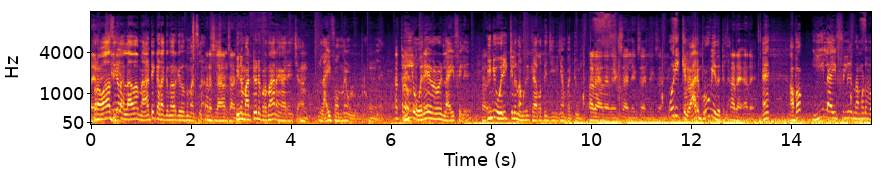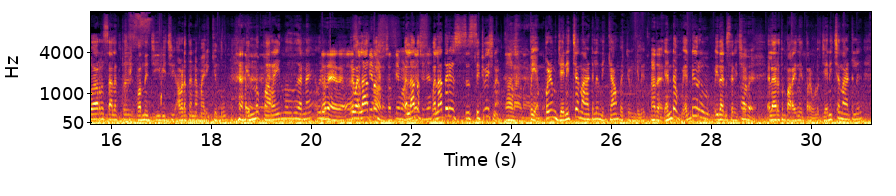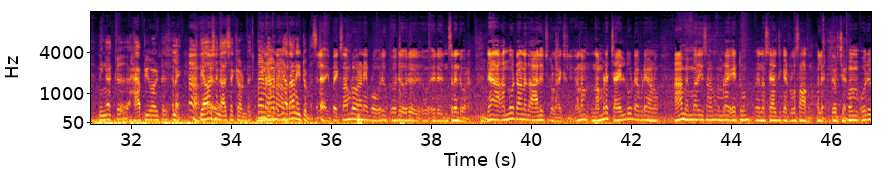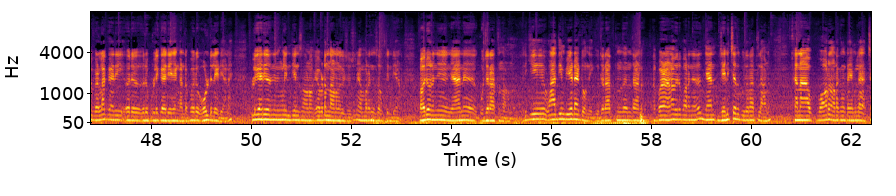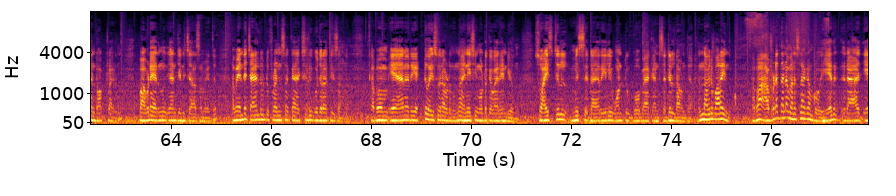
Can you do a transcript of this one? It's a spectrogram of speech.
പ്രവാസികളല്ലാതെ നാട്ടിൽ കിടക്കുന്നവർക്ക് ഇതൊന്നും മനസ്സിലാവും പിന്നെ മറ്റൊരു പ്രധാന കാര്യം വെച്ചാൽ ലൈഫ് ഒന്നേ ഉള്ളൂ ബ്രോ ഈ ഒരേ ഒരു ലൈഫിൽ ഇനി ഒരിക്കലും നമുക്ക് കേരളത്തിൽ ജീവിക്കാൻ പറ്റൂല. ഒരിക്കലും ആരും പ്രൂവ് ചെയ്തിട്ടില്ല. അതെ അതെ. അപ്പം ഈ ലൈഫിൽ നമ്മൾ വേറൊരു സ്ഥലത്ത് വന്ന് ജീവിച്ച് അവിടെ തന്നെ മരിക്കുന്നു എന്ന് പറയുന്നത് തന്നെ ഒരു ഒരു വല്ലാത്ത. വല്ലാത്ത വല്ലാത്തൊരു സിറ്റുവേഷൻ ആണ്. അപ്പൊ എപ്പോഴും ജനിച്ച നാട്ടിൽ നിൽക്കാൻ പറ്റുമെങ്കിൽ എന്റെ എന്റെ ഒരു ഇതനുസരിച്ച്. എല്ലായിടത്തും പറയുന്ന ഇത്രേ ഉള്ളൂ. ജനിച്ച നാട്ടിൽ നിങ്ങൾക്ക് ഹാപ്പിയായിട്ട് അല്ലെ? അത്യാവശ്യം കാശൊക്കെ ഉണ്ട്. അതാണ് ഏറ്റവും ബെസ്റ്റ് അല്ല ഇപ്പൊ എക്സാമ്പിൾ പറയുകയാണെങ്കിൽ ബ്രോ ഒരു ഒരു ഒരു ഒരു ഇൻസിഡന്റ് പറയാം. ഞാൻ അന്നോട്ടാണ് ഇത് ആലോചിച്ചിട്ടുള്ളത് ആക്ച്വലി കാരണം നമ്മുടെ ചൈൽഡ്ഹുഡ് എവിടെയാണോ ആ മെമ്മറീസ് ആണ് നമ്മുടെ ഏറ്റവും നൊസ്റ്റാലജിക് ആയിട്ടുള്ള സാധനം അല്ലേ? തീർച്ചയായിട്ടും. അപ്പം ഒരു വെള്ളക്കാരി ഒരു ഒരു പുള്ളിക്കാരിയെ ഞാൻ കണ്ടപ്പോൾ ഒരു ഓൾഡ് ലേഡിയാണ് പുള്ളിക്കാരി പറഞ്ഞു നിങ്ങൾ ഇന്ത്യൻസ് ആണോ? എവിടെ നിന്നാണെന്നൊക്കെ ചോദിച്ചു. ഞാൻ പറഞ്ഞു സൗത്ത് ഇന്ത്യ ആണ്. അപ്പോൾ അവർ പറഞ്ഞ് ഞാൻ ഗുജറാത്തിൽ നിന്നാണെന്ന്. എനിക്ക് ആദ്യം വീടായിട്ട് തോന്നി ഗുജറാത്തിൽ നിന്ന് എന്താണ്? അപ്പോഴാണ് അവർ പറഞ്ഞത് ഞാൻ ജനിച്ചത് ഗുജറാത്തിലാണ്. കാരണം ആ വാർ നടക്കുന്ന ടൈമിൽ അച്ഛൻ ഡോക്ടറായിരുന്നു അപ്പോൾ അവിടെയായിരുന്നു ഞാൻ ജനിച്ച ആ സമയത്ത്. അപ്പോൾ എന്റെ ചൈൽഡ്ഹുഡ് ഫ്രണ്ട്സൊക്കെ ആക്ച്വലി ഗുജറാത്തീസാണ്. ആണ് അപ്പം ഞാനൊരു എട്ട് വയസ്സ് വരെ അവിടെ നിന്ന് അന്വേഷിച്ച് ഇങ്ങോട്ടൊക്കെ വരേണ്ടി വന്നു. So I still miss it I really want to go back and settle down there എന്ന് അവർ പറയുന്നു. അപ്പോൾ അവിടെ തന്നെ മനസ്സിലാക്കാൻ പോകും ഏത്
